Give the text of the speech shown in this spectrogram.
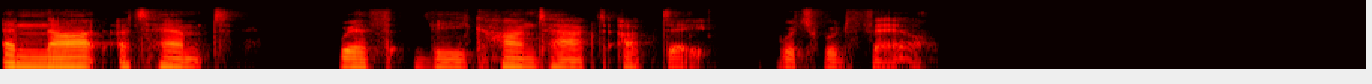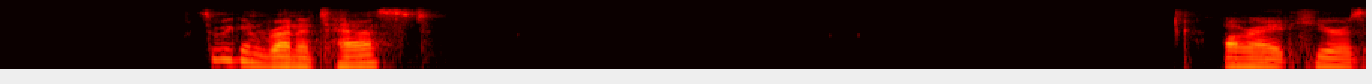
and not attempt with the contact update, which would fail. So we can run a test. All right, here's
